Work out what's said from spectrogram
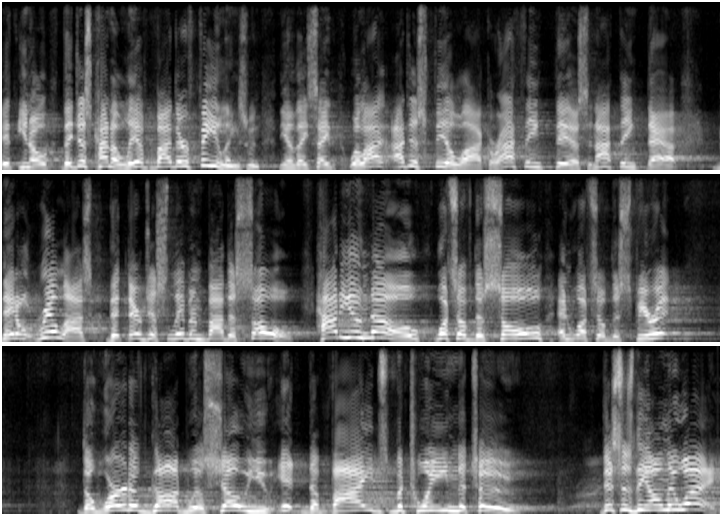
It, you know, they just kind of live by their feelings. When, you know, they say, well, I, I just feel like, or I think this, and I think that. They don't realize that they're just living by the soul. How do you know what's of the soul and what's of the spirit? The Word of God will show you it divides between the two. This is the only way.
